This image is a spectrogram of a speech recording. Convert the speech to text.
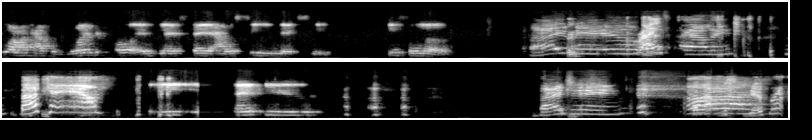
You all have a wonderful and blessed day. I will see you next week. Peace and love. Bye, Mel. Right. Bye, Sally. Bye, Cam. Thank you. Bye, Jean. Oh, Bye. different.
